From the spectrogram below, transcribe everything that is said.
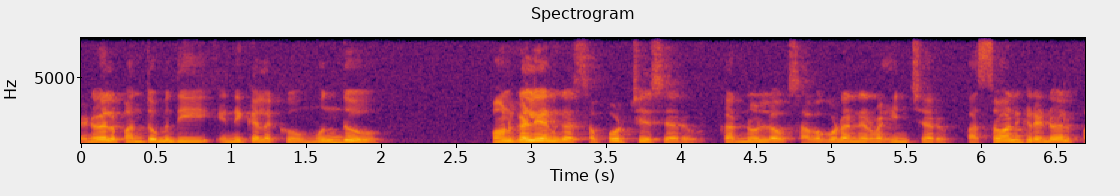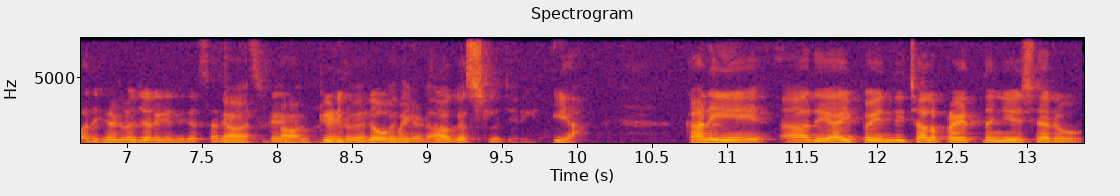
రెండు వేల పంతొమ్మిది ఎన్నికలకు ముందు పవన్ కళ్యాణ్ గారు సపోర్ట్ చేశారు. కర్నూలులో ఒక సభ కూడా నిర్వహించారు. వాస్తవానికి రెండు వేల పదిహేడులో జరిగింది కదా సార్ ఇన్సిడెంట్? టీడీపీ గవర్నమెంట్ ఆగస్టులో జరిగింది. యా. కానీ అది అయిపోయింది చాలా ప్రయత్నం చేశారు.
